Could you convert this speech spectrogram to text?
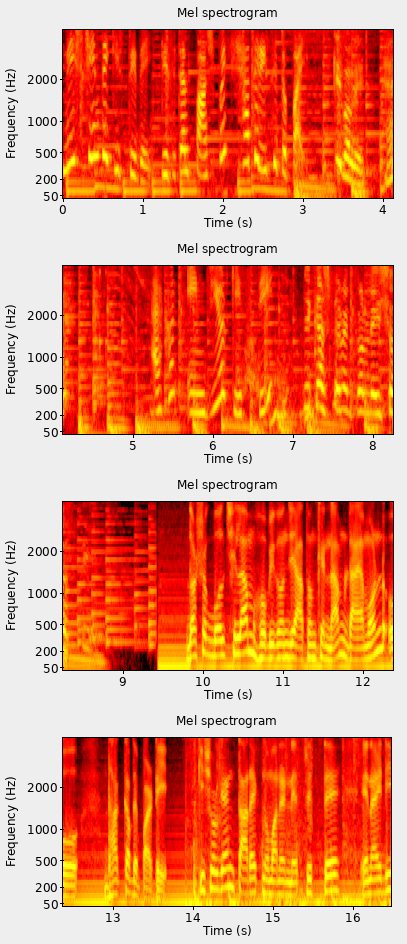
নিশ্চিন্তে কিস্তি দেই। ডিজিটাল পাস বই সাথে রিসিটও পাই। কি বলে? এখন এনজিওর কিস্তি। বিকাশ পেমেন্ট করলেই স্বস্তি। দর্শক বলছিলাম হবিগঞ্জে আতঙ্কের নাম ডায়মন্ড ও ধাক্কাতে পার্টি। কিশোর গ্যাং তারেক নোমানের নেতৃত্বে এনআইডি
